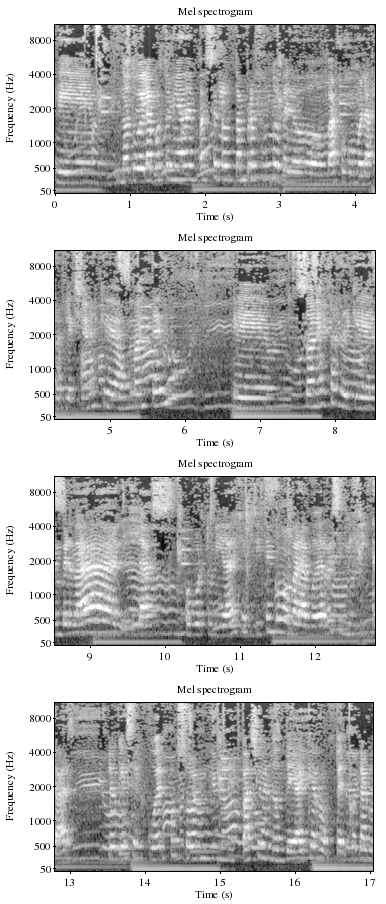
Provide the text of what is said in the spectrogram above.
Eh, no tuve la oportunidad de hacerlo tan profundo, pero bajo como las reflexiones que aún mantengo, eh, son estas de que en verdad las oportunidades que existen como para poder resignificar lo que es el cuerpo son espacios en donde hay que romper con la, co-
